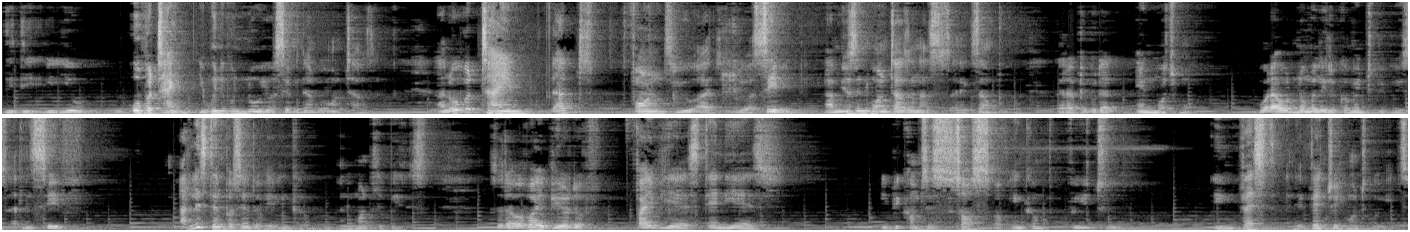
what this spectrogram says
the, the you over time you won't even know you're saving that one thousand and over time that funds you are you are saving. I'm using 1000 as an example. There are people that earn much more. What i would normally recommend to people is at least save at least 10% of your income on a monthly basis. So that over a period of 5 years 10 years it becomes a source of income for you to invest in the venture you want to go into.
